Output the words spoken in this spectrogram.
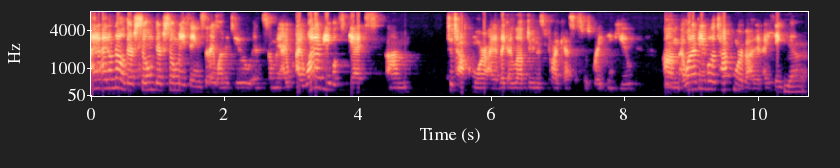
I, I don't know. There's so there's so many things that I want to do, and so many. I, I want to be able to get um, to talk more. I like I love doing this podcast. This was great. Thank you. Um, I want to be able to talk more about it. I think. Yeah.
